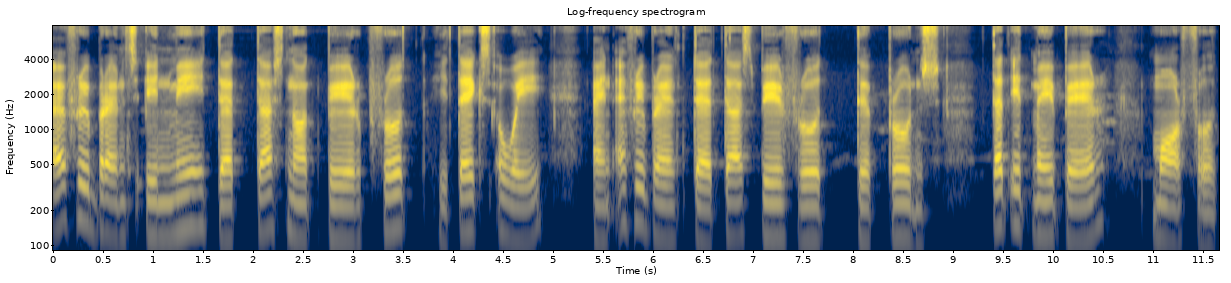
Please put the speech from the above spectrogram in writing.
Every branch in me that does not bear fruit, he takes away, and every branch that does bear fruit, the prunes, that it may bear more fruit.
